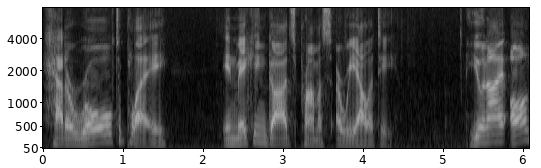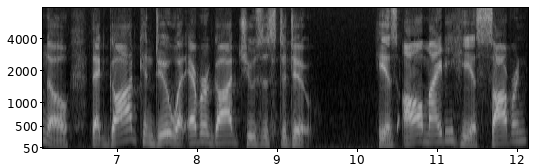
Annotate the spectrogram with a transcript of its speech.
had a role to play in making God's promise a reality. You and I all know that God can do whatever God chooses to do. He is almighty, He is sovereign,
